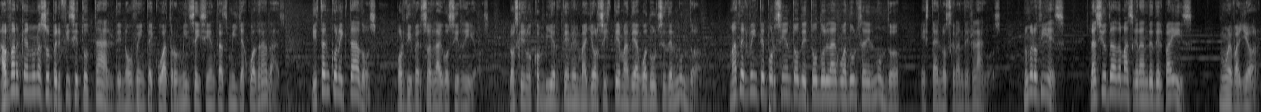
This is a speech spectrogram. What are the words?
Abarcan una superficie total de 94.600 millas cuadradas y están conectados por diversos lagos y ríos, los que lo convierten en el mayor sistema de agua dulce del mundo. Más del 20% de todo el agua dulce del mundo está en los grandes lagos. Número 10. La ciudad más grande del país, Nueva York,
